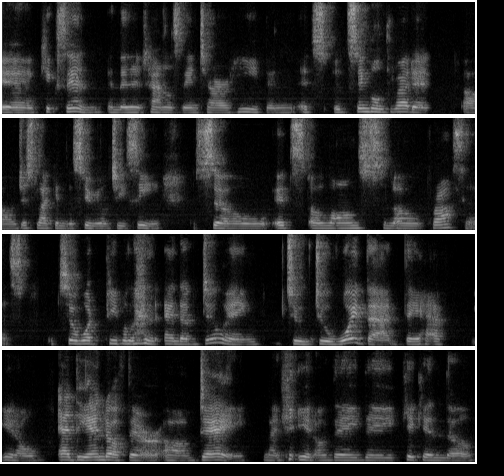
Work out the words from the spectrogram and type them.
uh, kicks in and then it handles the entire heap and it's it's single threaded uh, just like in the serial GC. So it's a long, slow process. So what people end up doing to to avoid that, they have you know, at the end of their um, day, like, you know, they, they kick in the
